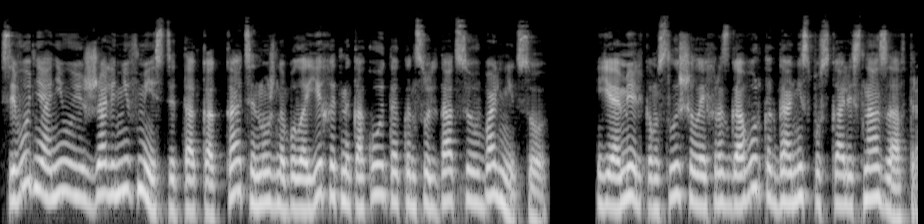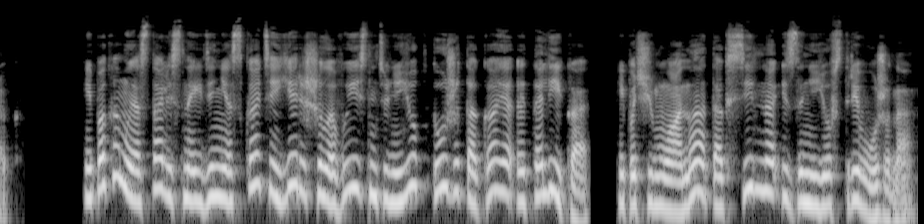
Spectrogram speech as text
Сегодня они уезжали не вместе, так как Кате нужно было ехать на какую-то консультацию в больницу. Я мельком слышала их разговор, когда они спускались на завтрак. И пока мы остались наедине с Катей, я решила выяснить у нее, кто же такая эта Лика и почему она так сильно из-за нее встревожена.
